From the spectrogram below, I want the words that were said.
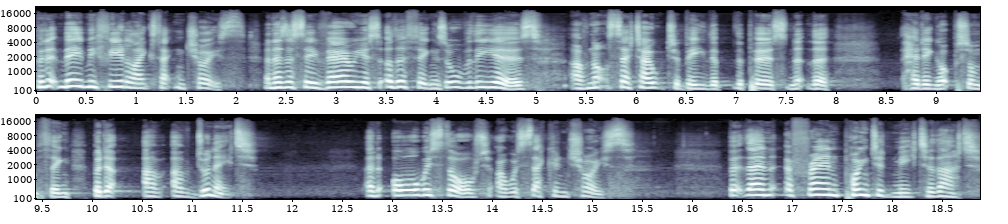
but it made me feel like second choice. And as I say, various other things over the years, I've not set out to be the, the person at the heading up something, but I've, I've done it and always thought I was second choice. But then a friend pointed me to that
